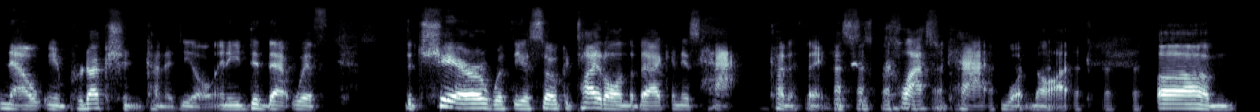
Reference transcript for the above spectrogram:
now in production kind of deal and he did that with the chair with the ahsoka title on the back and his hat kind of thing. It's his classic hat and whatnot. Um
